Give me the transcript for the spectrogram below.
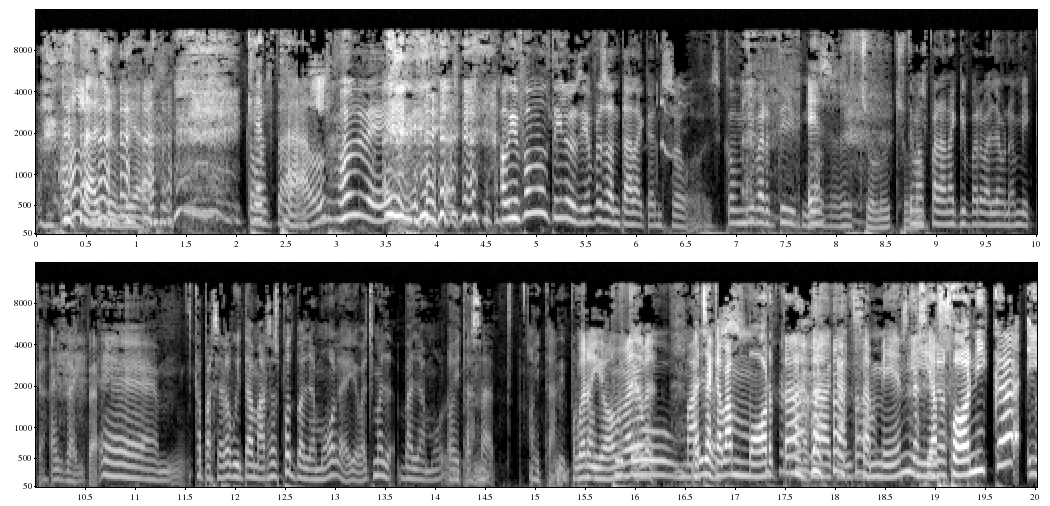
Marta. Hola, Júlia. Què estàs? tal? Molt bé. Avui em fa molta il·lusió presentar la cançó. És com divertit, no? És xulo, xulo. Estem esperant aquí per ballar una mica. Exacte. Eh, que per cert, el 8 de març es pot ballar molt, eh? Jo vaig ballar molt Oh, l'any tant. passat. Oh, i tant. Sí, Bueno, jo vaig, vaig acabar morta de cansament i si no es- afònica i,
